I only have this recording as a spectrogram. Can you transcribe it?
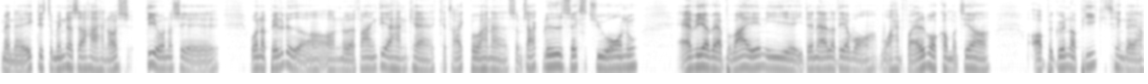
Men øh, ikke desto mindre, så har han også det under, øh, under bæltet og, og noget erfaring der, han kan, kan trække på. Han er som sagt blevet 26 år nu, er ved at være på vej ind i, øh, i den alder der, hvor, hvor han for alvor kommer til at, at begynde at peak, tænker jeg.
